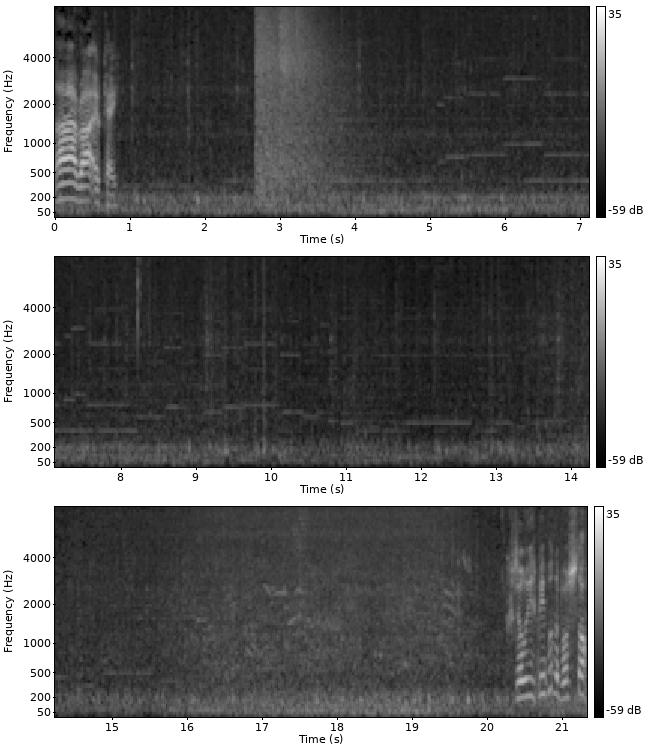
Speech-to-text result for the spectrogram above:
Ah, right, okay. All these people at the bus stop.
